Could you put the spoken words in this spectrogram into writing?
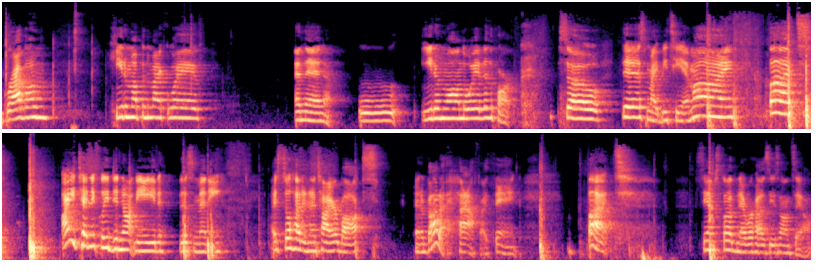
Grab them, heat them up in the microwave, and then eat them on the way to the park. So this might be TMI, but I technically did not need this many. I still had an entire box and about a half, I think. But Sam's Club never has these on sale.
